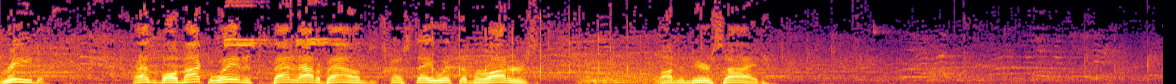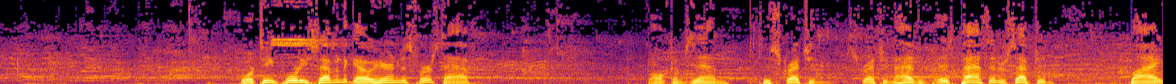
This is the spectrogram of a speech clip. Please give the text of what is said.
Reed has the ball knocked away and it's batted out of bounds. It's going to stay with the Marauders on the near side. Fourteen forty-seven to go here in this first half. Ball comes in to Scretchen. Scretchen has his pass intercepted by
